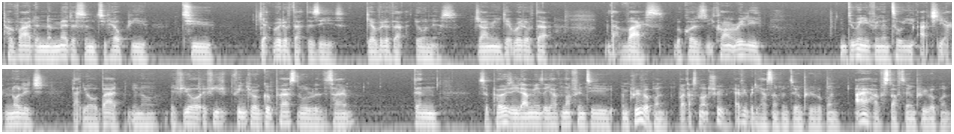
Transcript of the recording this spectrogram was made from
provide the medicine to help you to get rid of that disease, get rid of that illness. Do you know I mean? Get rid of that that vice because you can't really do anything until you actually acknowledge that you're bad. You know, if you're if you think you're a good person all of the time, then supposedly that means that you have nothing to improve upon. But that's not true. Everybody has something to improve upon. I have stuff to improve upon.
